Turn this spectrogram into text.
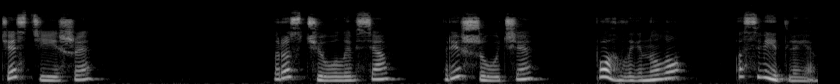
частіше, розчулився, рішуче, поглинуло, освітлює,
